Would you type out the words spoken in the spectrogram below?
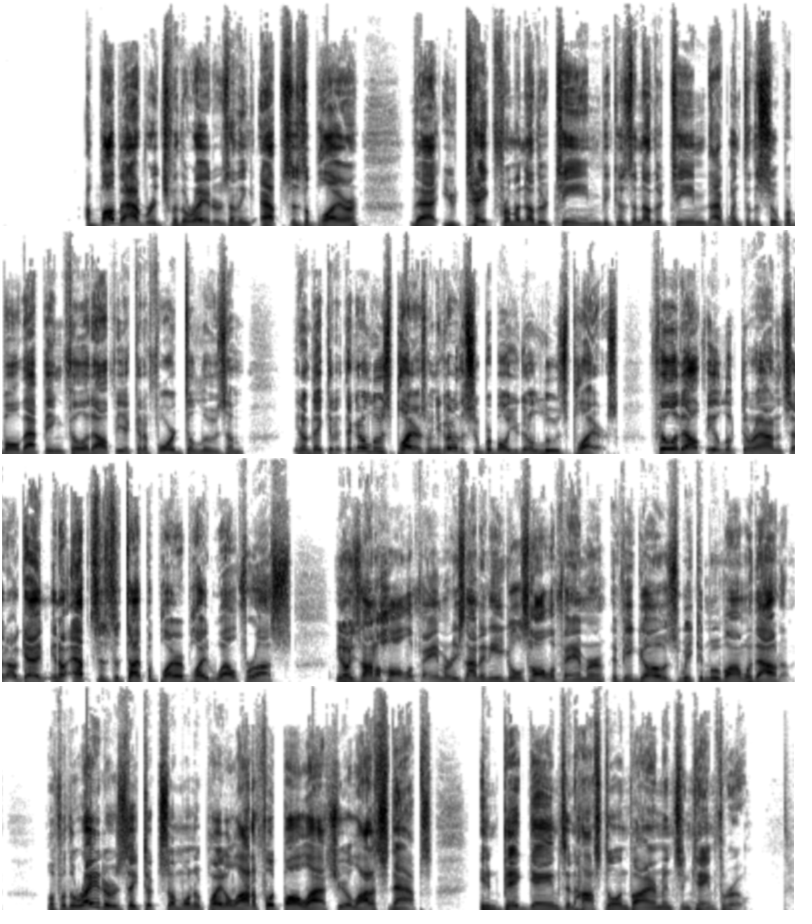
above average for the Raiders. I think Epps is a player that you take from another team because another team that went to the Super Bowl, that being Philadelphia, can afford to lose him. You know, they can, they're going to lose players. When you go to the Super Bowl, you're going to lose players. Philadelphia looked around and said, okay, you know, Epps is the type of player, played well for us. You know, he's not a Hall of Famer. He's not an Eagles Hall of Famer. If he goes, we can move on without him. But for the Raiders, they took someone who played a lot of football last year, a lot of snaps in big games and hostile environments and came through.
